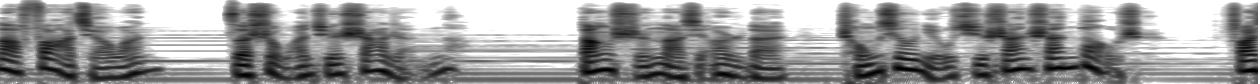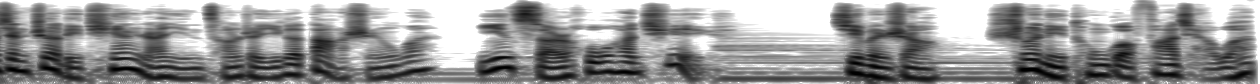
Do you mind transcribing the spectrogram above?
那发卡弯则是完全杀人了。当时那些二代重修牛须山山道时，发现这里天然隐藏着一个大神弯，因此而呼唤雀跃，基本上。顺利通过发卡弯，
